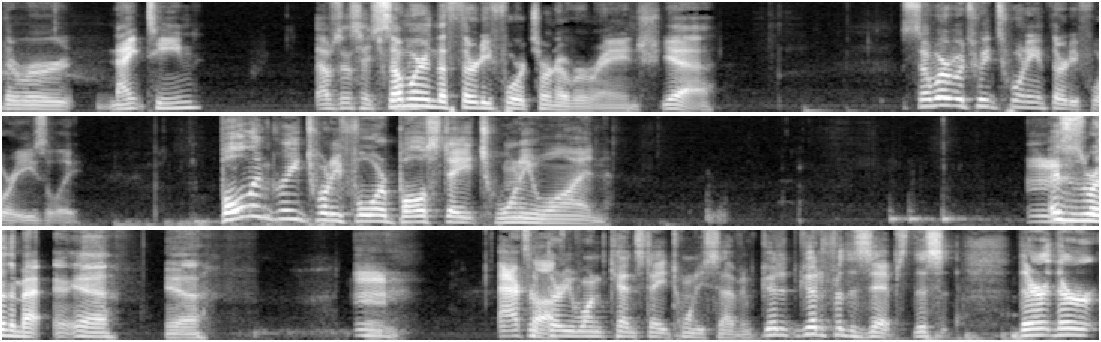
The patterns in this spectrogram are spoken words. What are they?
There were nineteen. I was gonna say 20. somewhere in the thirty-four turnover range. Yeah somewhere between 20 and 34 easily. Bowling Green 24, Ball State 21. Mm. This is where the ma- yeah, yeah. Mm. Akron Tough. 31, Kent State 27. Good good for the Zips. This their their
